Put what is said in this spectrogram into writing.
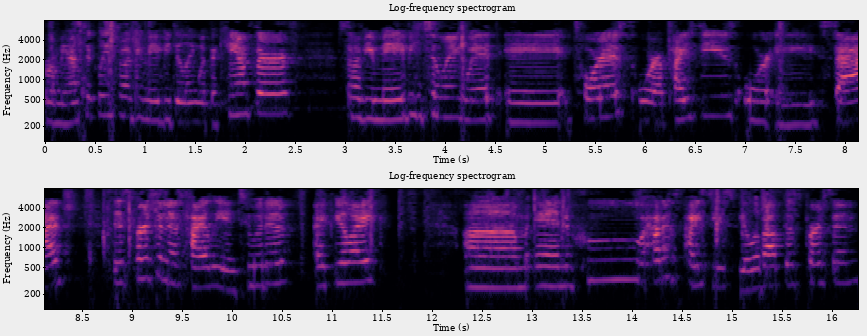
romantically? Some of you may be dealing with a Cancer. Some of you may be dealing with a Taurus or a Pisces or a Sag. This person is highly intuitive, I feel like. Um, and who, how does Pisces feel about this person?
